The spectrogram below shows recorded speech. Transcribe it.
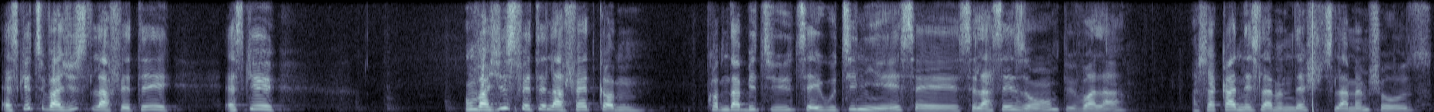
Est-ce que tu vas juste la fêter? Est-ce que on va juste fêter la fête comme, d'habitude? C'est routinier, c'est la saison, puis voilà. À chaque année, c'est la, même, la même chose.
